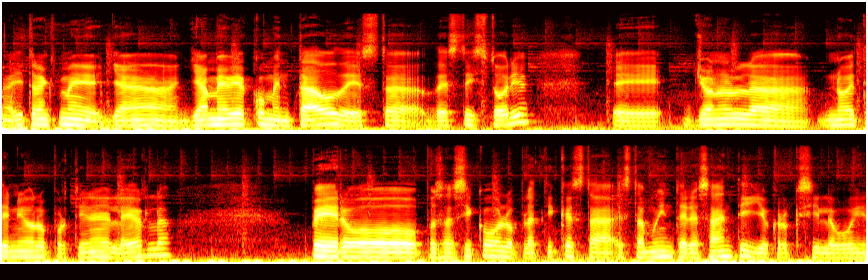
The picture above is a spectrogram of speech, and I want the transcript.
ahí Tranks me ya, ya me había comentado de esta, de esta historia. Eh, yo no la no he tenido la oportunidad de leerla. Pero pues así como lo platica está, está muy interesante y yo creo que sí le voy,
